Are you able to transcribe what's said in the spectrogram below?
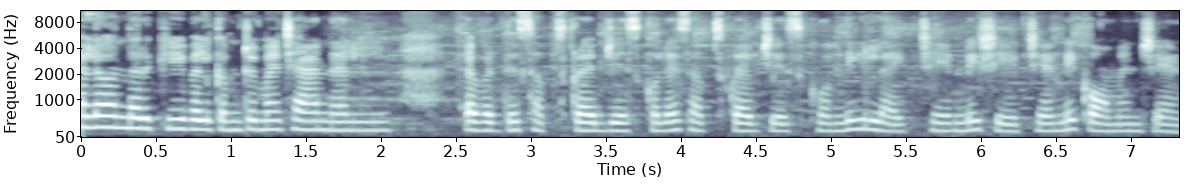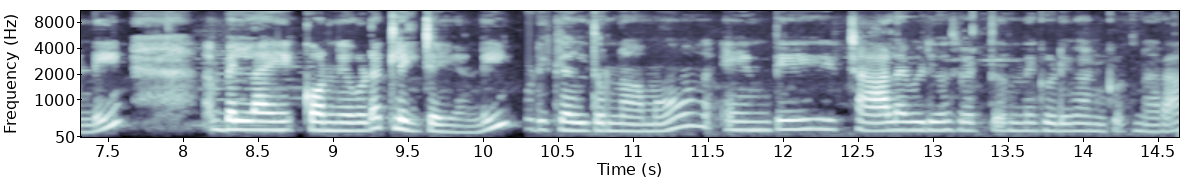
హలో అందరికీ వెల్కమ్ టు మై ఛానల్. ఎవరైతే సబ్స్క్రైబ్ చేసుకోలే సబ్స్క్రైబ్ చేసుకోండి లైక్ చేయండి షేర్ చేయండి కామెంట్ చేయండి. బెల్ ఐకాన్ని కూడా క్లిక్ చేయండి. గుడికి వెళ్తున్నాము ఏంటి చాలా వీడియోస్ పెడుతుంది గుడి అనుకుంటున్నారా?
